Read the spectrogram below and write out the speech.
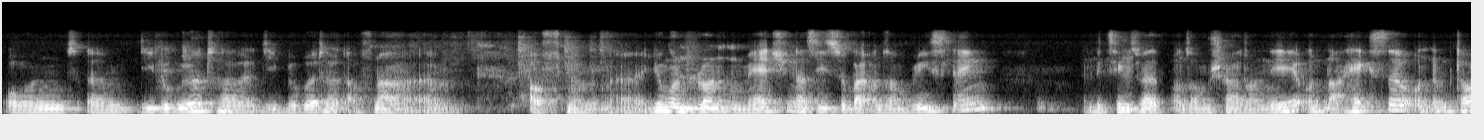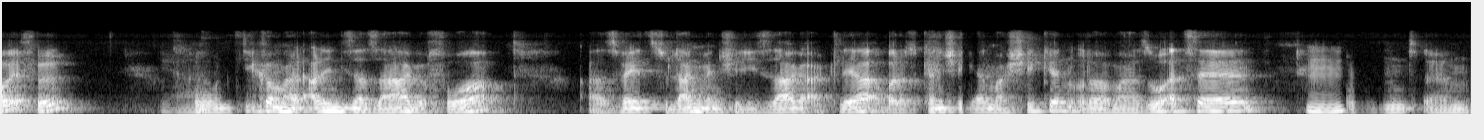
und ähm, die berührt halt, die berührt halt auf einer ähm, auf einem äh, jungen blonden Mädchen, das siehst du bei unserem Riesling, beziehungsweise bei unserem Chardonnay und einer Hexe und einem Teufel. Ja. Und die kommen halt alle in dieser Sage vor. Also es wäre jetzt zu lang, wenn ich hier die Sage erkläre, aber das kann ich dir gerne mal schicken oder mal so erzählen. Mhm. Und ähm,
